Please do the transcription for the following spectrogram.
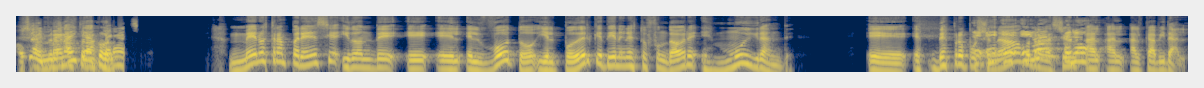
O sea, hay menos transparencia menos transparencia y donde eh, el, voto y el poder que tienen estos fundadores es muy grande. Eh, es eh, desproporcionado con relación al, capital.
